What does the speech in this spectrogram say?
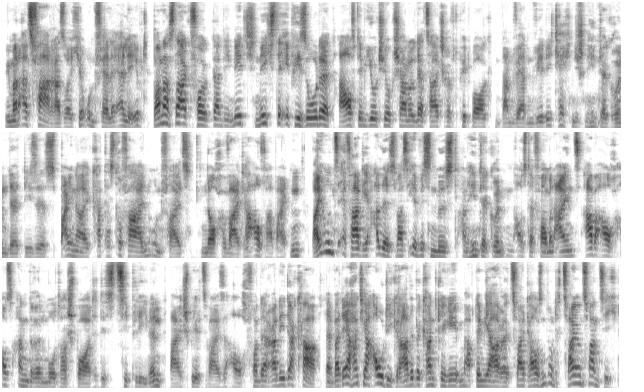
wie man als Fahrer solche Unfälle erlebt. Donnerstag folgt dann die nächste Episode auf dem YouTube-Channel der Zeitschrift Pitwalk. Dann werden wir die technischen Hintergründe dieses beinahe katastrophalen Unfalls noch weiter aufarbeiten. Bei uns erfahrt ihr alles, was ihr wissen müsst an Hintergründen aus der Formel 1, aber auch aus anderen Motorsportdisziplinen, beispielsweise auch von der Rallye Dakar. Denn bei der hat ja Audi gerade bekannt gegeben, ab dem Jahre 2022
